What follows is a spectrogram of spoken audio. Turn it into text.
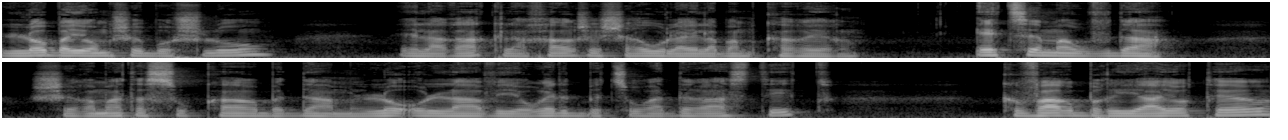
לא ביום שבושלו, אלא רק לאחר ששהו לילה במקרר. עצם העובדה שרמת הסוכר בדם לא עולה ויורדת בצורה דרסטית, כבר בריאה יותר,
